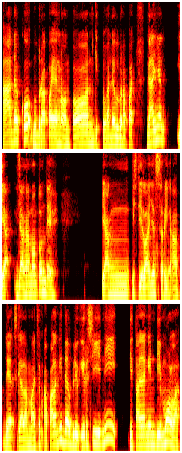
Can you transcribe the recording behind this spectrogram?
Ada kok beberapa yang nonton gitu. Ada beberapa nggak hanya ya jangan nonton deh. Yang istilahnya sering update segala macam. Apalagi WRC ini ditayangin di Mola.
